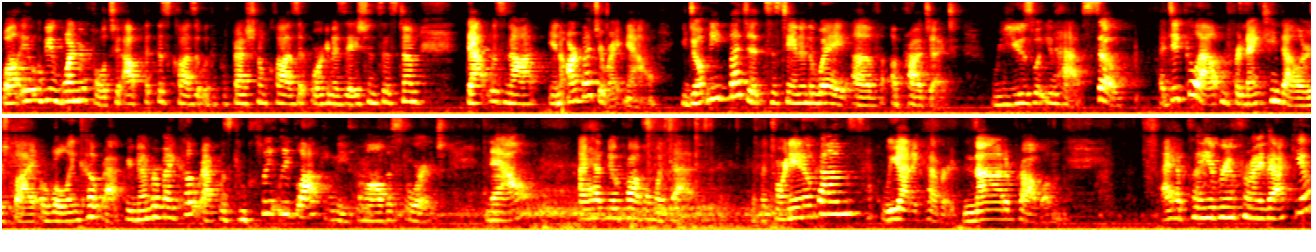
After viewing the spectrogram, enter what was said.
While it would be wonderful to outfit this closet with a professional closet organization system, that was not in our budget right now. You don't need budget to stand in the way of a project. Reuse what you have. So I did go out and for $19 buy a rolling coat rack. Remember my coat rack was completely blocking me from all the storage. Now, I have no problem with that. If a tornado comes, we got it covered, not a problem. I have plenty of room for my vacuum.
